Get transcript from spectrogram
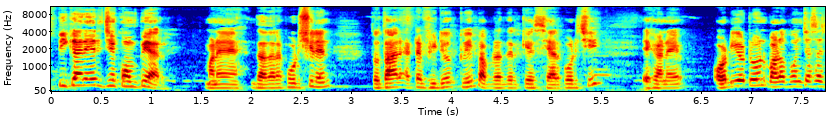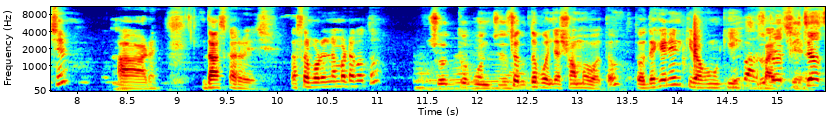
স্পিকারের যে কম্পেয়ার মানে দাদারা করছিলেন তো তার একটা ভিডিও ক্লিপ আপনাদেরকে শেয়ার করছি। এখানে অডিও টোন বারো পঞ্চাশ আছে। আর দাসকার রয়েছে। দাসকার মডেল নাম্বারটা কত? চোদ্দ পঞ্চাশ। চোদ্দ পঞ্চাশ সম্ভবত। তো দেখে নিন কীরকম কি ফিচার্স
